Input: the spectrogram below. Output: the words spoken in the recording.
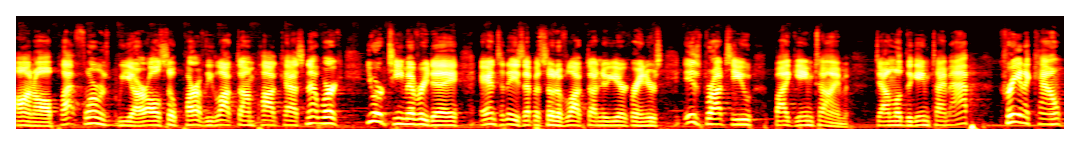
on all platforms. We are also part of the Locked On Podcast Network, your team every day. And today's episode of Locked On New York Rangers is brought to you by Game Time. Download the Game Time app, create an account,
